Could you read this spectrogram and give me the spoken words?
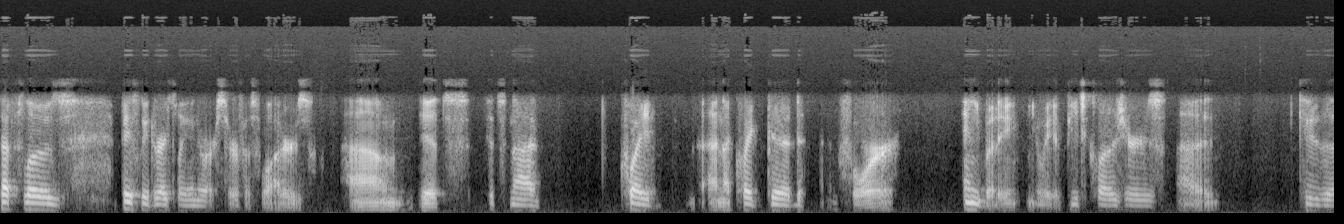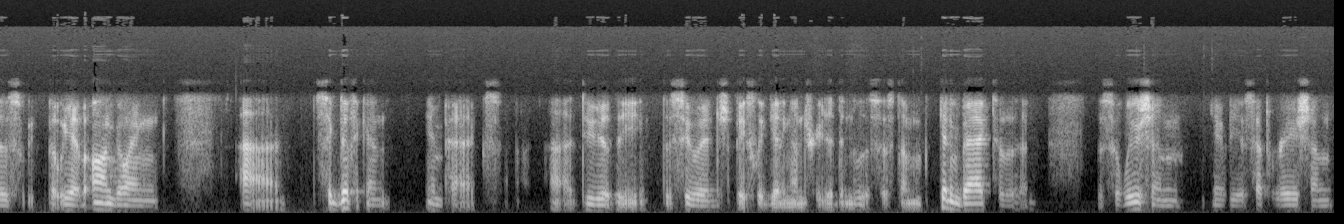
that flows basically directly into our surface waters. Um, it's it's not quite uh, not quite good for anybody. You know, we have beach closures uh, due to this, but we have ongoing uh, significant impacts uh, due to the, the sewage basically getting untreated into the system. Getting back to the, the solution you know, via separation,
